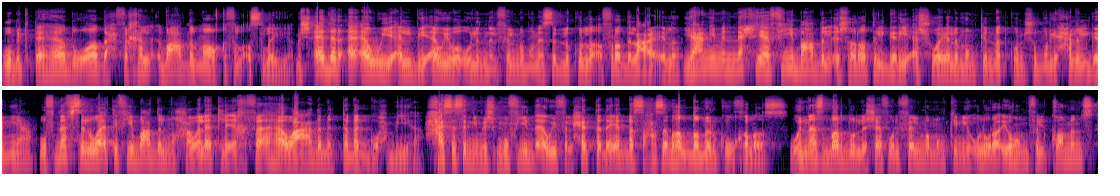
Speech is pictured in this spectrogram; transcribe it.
وباجتهاد واضح في خلق بعض المواقف الأصلية. مش قادر أقوي قلبي قوي وأقول إن الفيلم مناسب لكل أفراد العائلة. يعني من ناحية في بعض الإشارات الجريئة شوية اللي ممكن ما تكونش مريحة للجميع وفي نفس الوقت في بعض المحاولات لإخفائها وعدم التبجح بيها. حاسس إني مش مفيد قوي في الحتة ديت بس حاسبها لضميركم وخلاص. والناس برضو اللي شافوا الفيلم ممكن يقولوا رأيهم في الكومنتس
